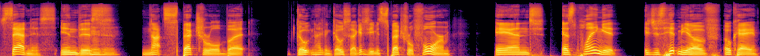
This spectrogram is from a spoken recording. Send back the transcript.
sadness in this Mhm. not spectral but go not even ghost i guess even spectral form and as playing it it just hit me of okay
